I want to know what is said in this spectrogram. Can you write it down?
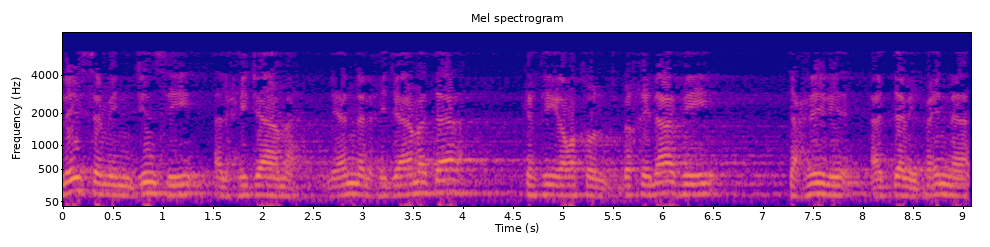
ليس من جنس الحجامة. لأن الحجامة كثيرة بخلاف تحليل الدم فإن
